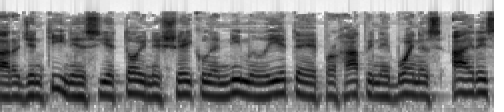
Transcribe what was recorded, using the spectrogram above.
Argjentinës jetoi në shekullin e tetëmbëdhjetë e përhapi në Buenos Aires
